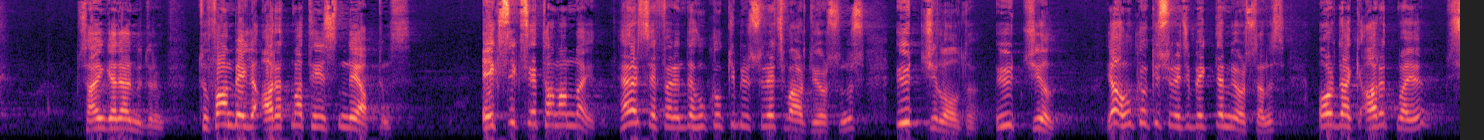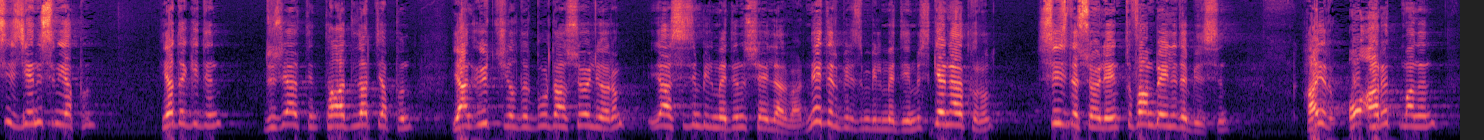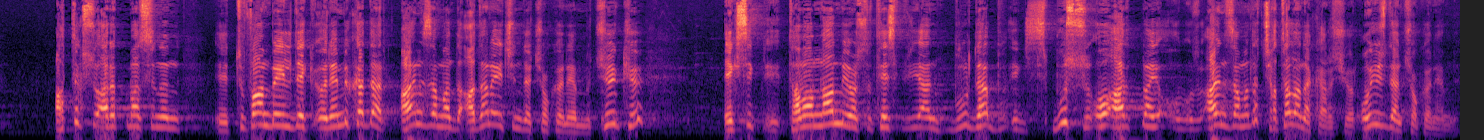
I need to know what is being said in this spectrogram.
Sayın Genel Müdürüm, Tufanbeyli arıtma tesisini ne yaptınız? Eksikse tamamlayın. Her seferinde hukuki bir süreç var diyorsunuz. Üç yıl oldu. Üç yıl. Ya hukuki süreci beklemiyorsanız oradaki arıtmayı siz yenisini yapın. Ya da gidin düzeltin, tadilat yapın. Yani üç yıldır buradan söylüyorum. Ya sizin bilmediğiniz şeyler var. Nedir bizim bilmediğimiz? Genel kurul. Siz de söyleyin. Tufan Beyli de bilsin. Hayır o arıtmanın atık su arıtmasının e, Tufanbeyli'deki önemi kadar aynı zamanda Adana için de çok önemli. Çünkü eksik e, tamamlanmıyorsa tespit yani burada bu, e, bu su o arıtma o- aynı zamanda Çatalan'a karışıyor. O yüzden çok önemli.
